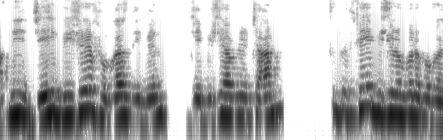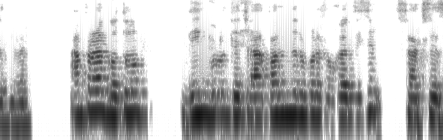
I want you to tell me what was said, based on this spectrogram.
আপনি যেই বিষয়ে ফোকাস দিবেন, যে বিষয়ে আপনি চান শুধু সেই বিষয়ের উপরে ফোকাস দিবেন। আপনারা গত দিনগুলোতে চার পাঁচ দিনের উপরে ফোকাস দিচ্ছেন সাকসেস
